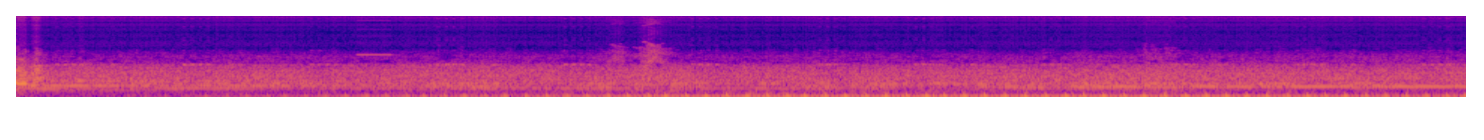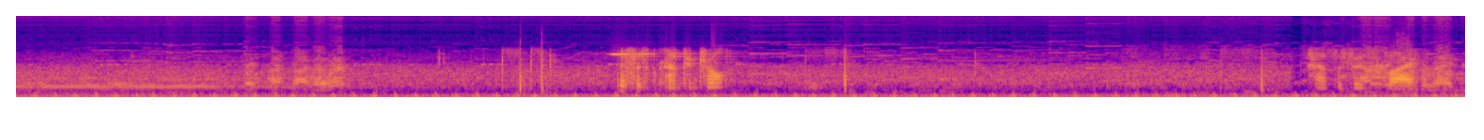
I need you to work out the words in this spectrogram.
Over. Base five five over. This is ground control. How's the food supply?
